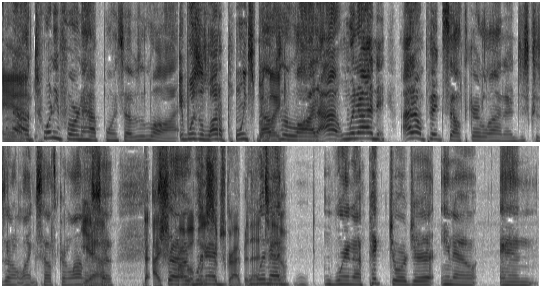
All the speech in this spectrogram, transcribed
No, and 24 and a half points. That was a lot. it was a lot of points. But that like, was a lot. I, when I I don't pick South Carolina just because I don't like South Carolina. Yeah, so, I should so probably when I- subscribe to that when too. I, when I picked Georgia, you know, and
